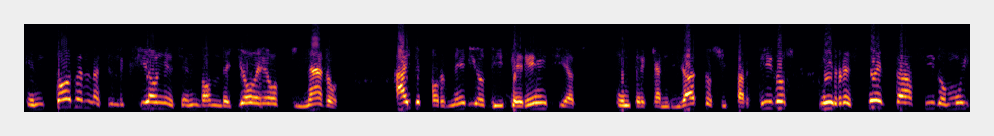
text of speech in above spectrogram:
en todas las elecciones en donde yo he opinado hay de por medio diferencias entre candidatos y partidos, mi respuesta ha sido muy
